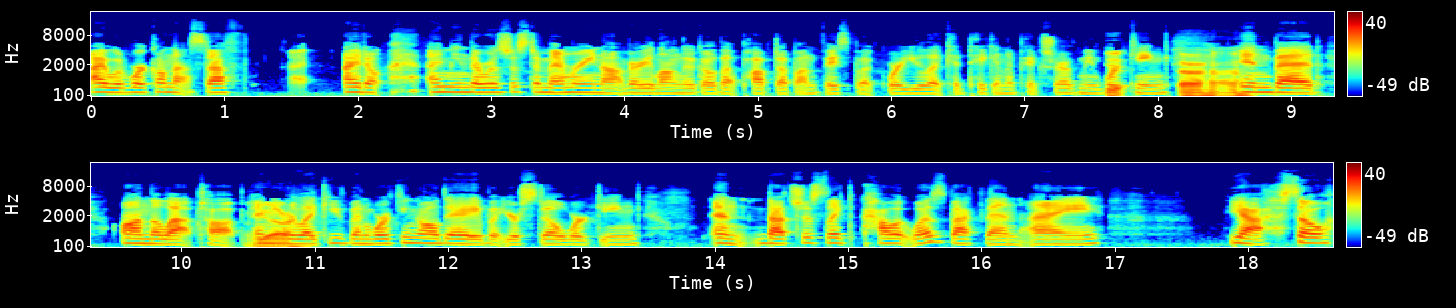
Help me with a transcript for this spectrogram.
I would work on that stuff. I- I don't. I mean, there was just a memory not very long ago that popped up on Facebook where you like had taken a picture of me working uh-huh. in bed on the laptop, and you were like, "You've been working all day, but you're still working." And that's just like how it was back then. I yeah, so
